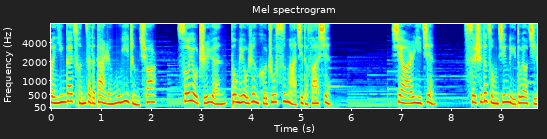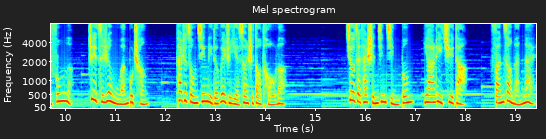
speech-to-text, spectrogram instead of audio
本应该存在的大人物一整圈所有职员都没有任何蛛丝马迹的发现。显而易见，此时的总经理都要急疯了。这次任务完不成，他这总经理的位置也算是到头了。就在他神经紧绷、压力巨大、烦躁难耐、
